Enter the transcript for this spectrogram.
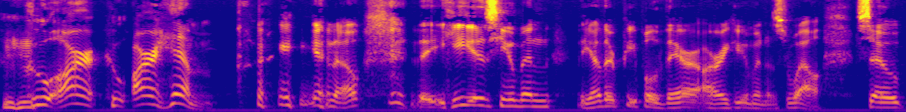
mm-hmm. who are who are him. you know, the, he is human. The other people there are human as well. So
